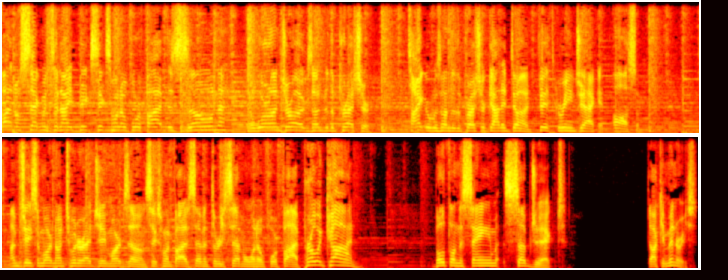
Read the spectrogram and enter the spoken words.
Final segment tonight, Big Six, 1045 The Zone. The war on drugs under the pressure. Tiger was under the pressure, got it done. Fifth green jacket. Awesome. I'm Jason Martin on Twitter at JMartZone, 615 737 1045. Pro and con, both on the same subject documentaries.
